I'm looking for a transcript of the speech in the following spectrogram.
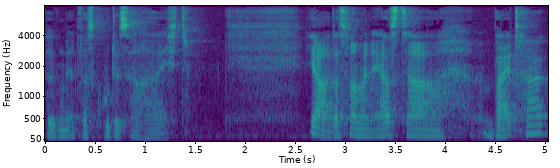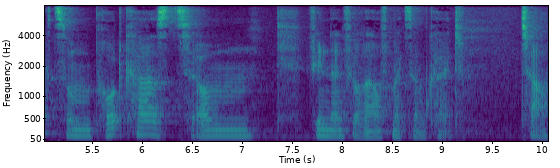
irgendetwas Gutes erreicht. Ja, das war mein erster Beitrag zum Podcast. Ähm, vielen Dank für eure Aufmerksamkeit. Ciao.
